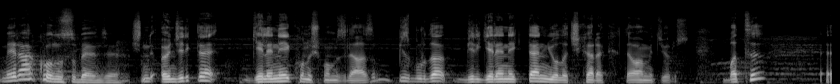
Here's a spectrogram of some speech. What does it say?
merak konusu bence. Şimdi öncelikle geleneği konuşmamız lazım. Biz burada bir gelenekten yola çıkarak devam ediyoruz. Batı e,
